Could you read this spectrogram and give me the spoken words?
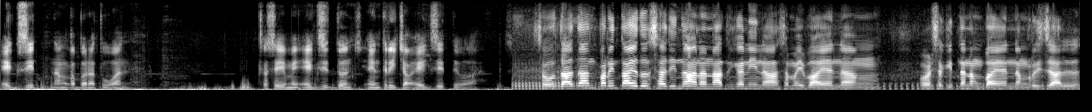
exit ng Kabanatuan kasi may exit doon entry tsaka exit di ba So dadaan pa rin tayo doon sa dinaanan natin kanina sa may bayan ng or sa gitna ng bayan ng Rizal.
